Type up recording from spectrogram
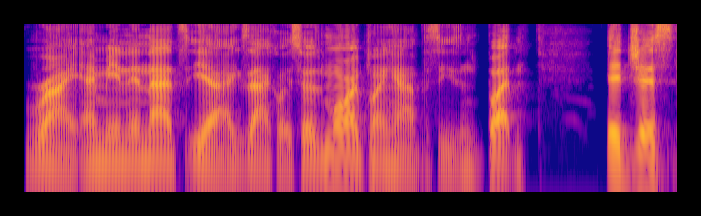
Right. I mean, and that's yeah, exactly. So it's more like playing half the season, but it just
